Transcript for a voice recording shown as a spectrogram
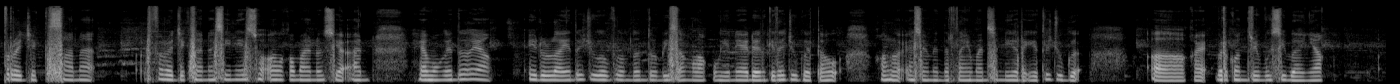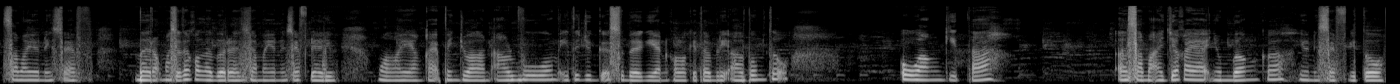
project sana project sana sini soal kemanusiaan. Ya mungkin tuh yang idola itu juga belum tentu bisa ngelakuinnya dan kita juga tahu kalau SM Entertainment sendiri itu juga uh, kayak berkontribusi banyak sama UNICEF bareng maksudnya kolaborasi sama UNICEF dari mulai yang kayak penjualan album itu juga sebagian kalau kita beli album tuh uang kita uh, sama aja kayak nyumbang ke UNICEF gitu.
